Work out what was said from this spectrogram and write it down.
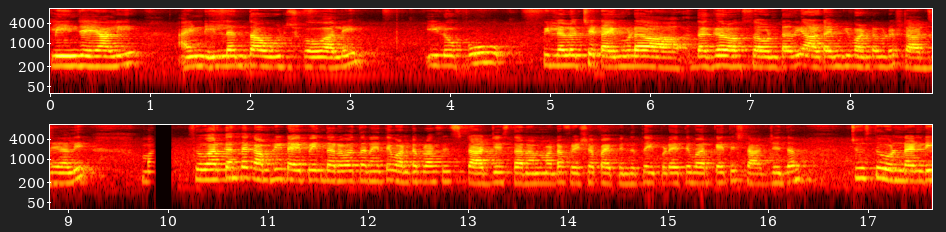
క్లీన్ చేయాలి. అండ్ ఇల్లంతా ఊడ్చుకోవాలి. ఈలోపు పిల్లలు వచ్చే టైం కూడా దగ్గర వస్తూ ఉంటుంది. ఆ టైంకి వంట కూడా స్టార్ట్ చేయాలి. సో వర్క్ అంతా కంప్లీట్ అయిపోయిన తర్వాతనైతే వంట ప్రాసెస్ స్టార్ట్ చేస్తానమాట ఫ్రెష్ అప్ అయిపోయిన తర్వాత ఇప్పుడైతే వర్క్ అయితే స్టార్ట్ చేద్దాం. చూస్తూ ఉండండి.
